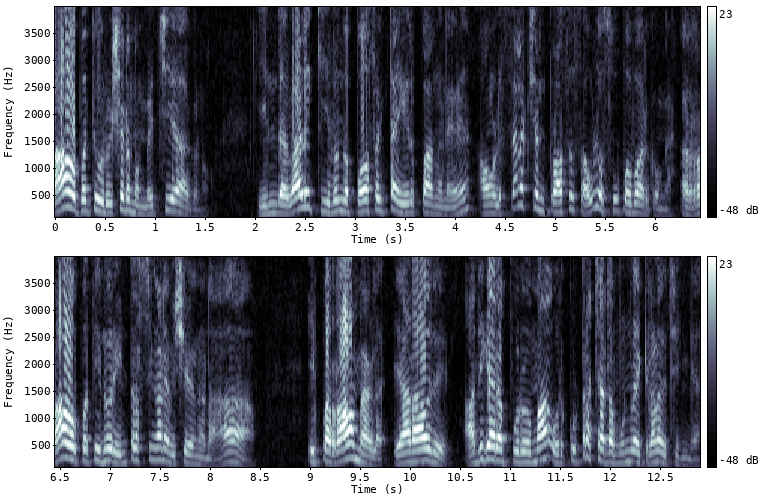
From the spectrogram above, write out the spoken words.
ராவை பற்றி ஒரு விஷயம் நம்ம மெச்சியே ஆகணும். இந்த வேலைக்கு இவங்க பர்ஃபெக்டாக இருப்பாங்கன்னு அவங்களோட செலெக்ஷன் ப்ராசஸ் அவ்வளோ சூப்பராக இருக்குங்க. ராவை பற்றி இன்னொரு இன்ட்ரெஸ்டிங்கான விஷயம் என்னன்னா இப்போ ரா மேலே யாராவது அதிகாரப்பூர்வமாக ஒரு குற்றச்சாட்டை முன்வைக்கிறான்னு வச்சுக்கோங்க.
